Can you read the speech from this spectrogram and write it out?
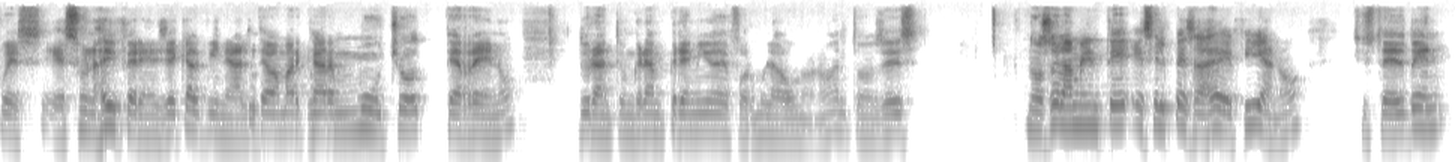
pues es una diferencia que al final te va a marcar mucho terreno durante un gran premio de Fórmula 1, ¿no? Entonces, no solamente es el pesaje de FIA, ¿no? Si ustedes ven,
